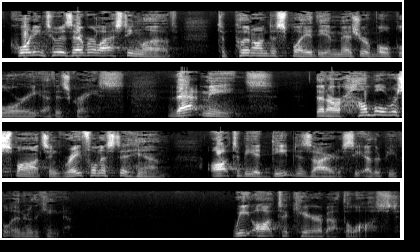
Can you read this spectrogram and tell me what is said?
according to his everlasting love, to put on display the immeasurable glory of his grace. That means that our humble response and gratefulness to him ought to be a deep desire to see other people enter the kingdom. We ought to care about the lost.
